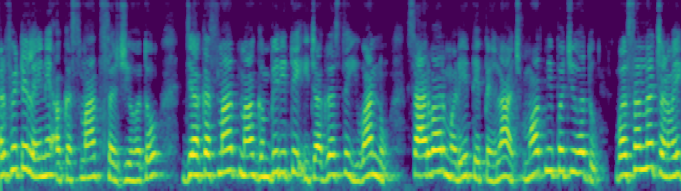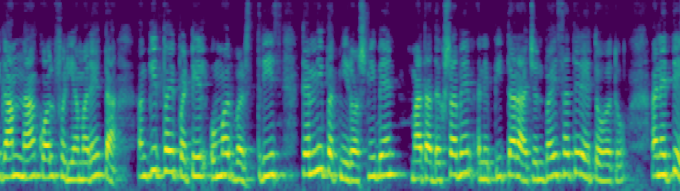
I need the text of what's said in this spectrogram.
અડફેટે લઈને અકસ્માત સર્જ્યો હતો. જે અકસ્માતમાં ગંભીર રીતે ઈજાગ્રસ્ત યુવાનનું સારવાર મળે તે પહેલાં જ મોત નીપજ્યું હતું. વલસાડના ચણવઈ ગામના કોલફળિયામાં રહેતા અંકિતભાઈ પટેલ ઉંમર વર્ષ ત્રીસ, તેમની પત્ની રોશનીબેન, માતા દક્ષાબેન અને પિતા રાજનભાઈ સાથે રહેતો હતો અને તે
